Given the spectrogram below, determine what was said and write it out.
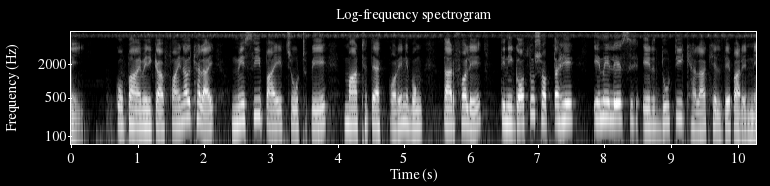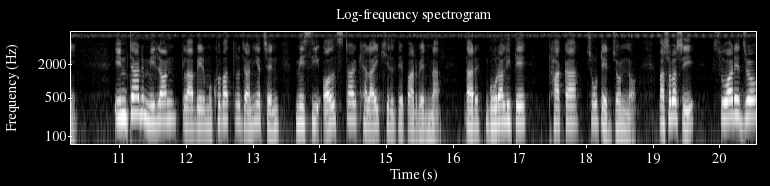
নেই। কোপা আমেরিকা ফাইনাল খেলায় মেসি পায়ে চোট পেয়ে মাঠ ত্যাগ করেন এবং তার ফলে তিনি গত সপ্তাহে এমএলএস এর দুটি খেলা খেলতে পারেননি। ইন্টার মিলন ক্লাবের মুখপাত্র জানিয়েছেন, মেসি অলস্টার খেলায় খেলতে পারবেন না। তার গোড়ালিতে থাকা চোটের জন্য। পাশাপাশি সুয়ারেজও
